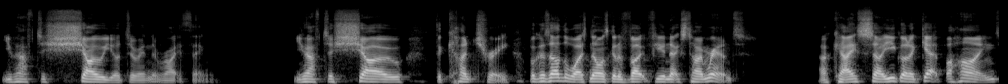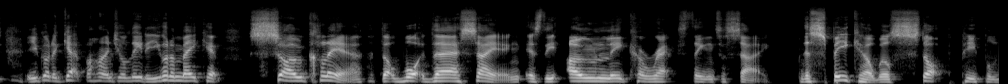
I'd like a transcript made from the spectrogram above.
you have to show you're doing the right thing. You have to show the country because otherwise, no one's going to vote for you next time round. Okay, so you've got to get behind, you've got to get behind your leader. You've got to make it so clear that what they're saying is the only correct thing to say. The speaker will stop people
